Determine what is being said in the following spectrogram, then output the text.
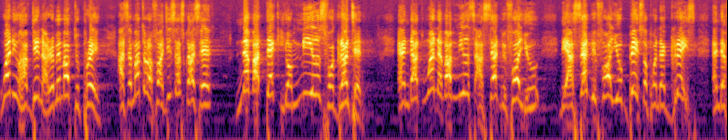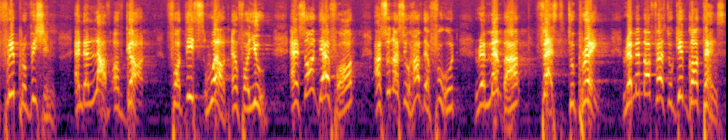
When you have dinner, remember to pray. As a matter of fact, Jesus Christ says, Never take your meals for granted. And that whenever meals are set before you, they are set before you based upon the grace and the free provision and the love of God for this world and for you. And so, therefore, as soon as you have the food, remember first to pray. Remember first to give God thanks.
